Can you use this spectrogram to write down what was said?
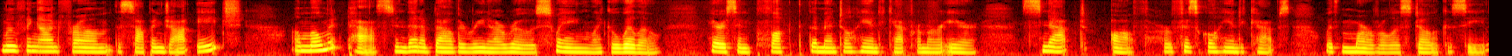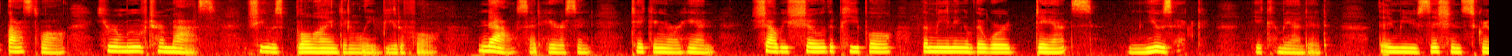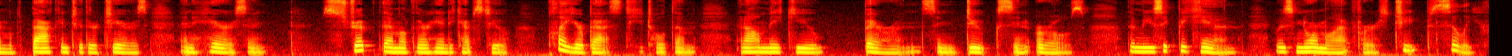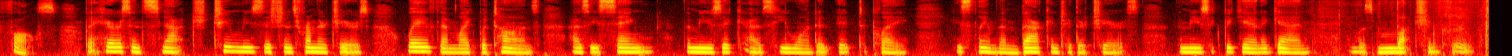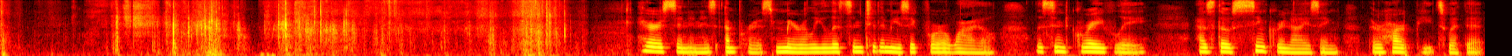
Moving on from the stop and jot H, a moment passed, and then a ballerina arose, swaying like a willow. Harrison plucked the mental handicap from her ear, snapped off her physical handicaps with marvelous delicacy. Last of all, he removed her mask. She was blindingly beautiful. Now, said Harrison, taking her hand, shall we show the people the meaning of the word dance? Music, he commanded. The musicians scrambled back into their chairs, and Harrison stripped them of their handicaps too. Play your best, he told them, and I'll make you barons and dukes and earls. The music began. It was normal at first, cheap, silly, false. But Harrison snatched two musicians from their chairs, waved them like batons as he sang the music as he wanted it to play. He slammed them back into their chairs. The music began again and was much improved. Harrison and his empress merely listened to the music for a while, listened gravely, as though synchronizing their heartbeats with it.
